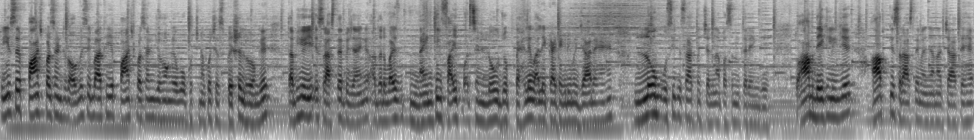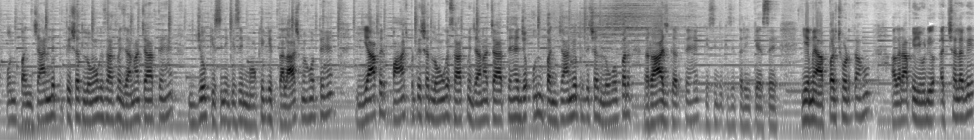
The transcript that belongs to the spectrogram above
तो ये सिर्फ़ पाँच परसेंट तो ऑब्वियसली बात है, ये पाँच परसेंट जो होंगे, वो कुछ ना कुछ स्पेशल होंगे, तभी ये इस रास्ते पे जाएँगे। अदरवाइज़ 95 परसेंट लोग जो पहले वाले कैटेगरी में जा रहे हैं, लोग उसी के साथ में चलना पसंद करेंगे। तो आप देख लीजिए, आप किस रास्ते में जाना चाहते हैं? उन पंचानवे प्रतिशत लोगों के साथ में जाना चाहते हैं, जो किसी न किसी मौके की तलाश में होते हैं, या फिर पाँच प्रतिशत लोगों के साथ में जाना चाहते हैं, जो उन पंचानवे प्रतिशत लोगों पर राज करते हैं किसी न किसी तरीके से। ये मैं आप पर छोड़ता हूँ। अगर आपको ये वीडियो अच्छा लगे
